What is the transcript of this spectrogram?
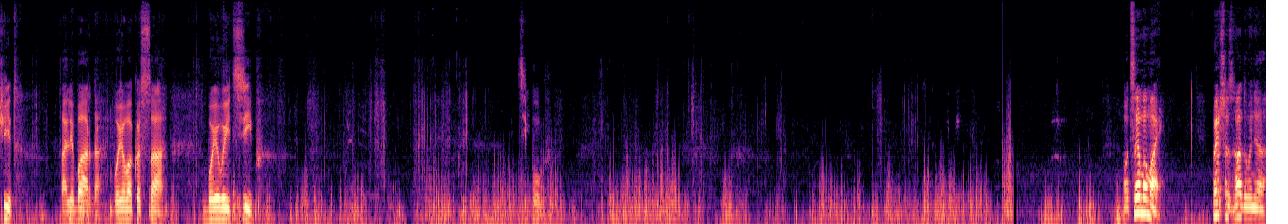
Щит, алібарда, бойова коса, бойовий ціп. Ціпок. Оце Мамай. Перше згадування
